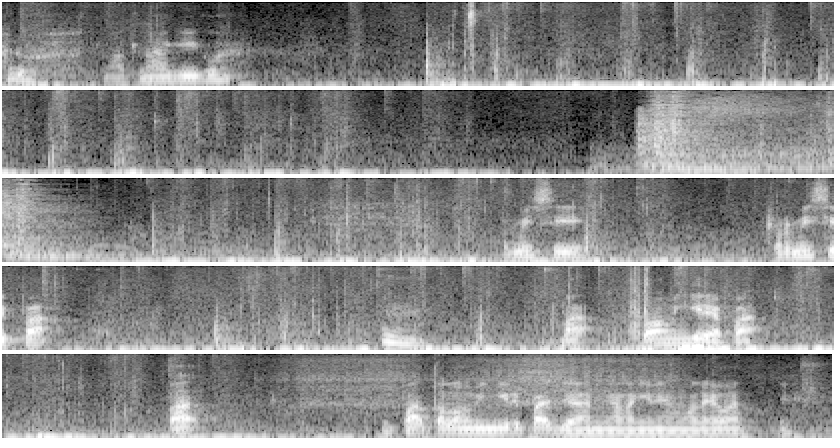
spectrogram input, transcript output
Aduh, telat lagi gua. Permisi. Permisi, Pak. Hmm. Pak, tolong minggir ya, Pak. Pak. Pak, tolong minggir, Pak. Jangan ngalangin yang mau lewat. Ya.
